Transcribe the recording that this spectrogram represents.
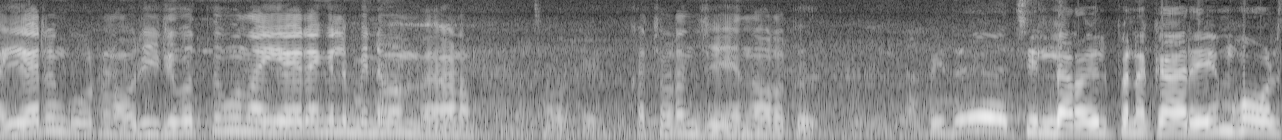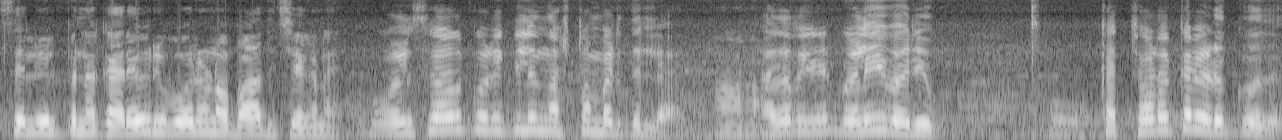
അയ്യായിരം കൂട്ടണം. ഒരു ഇരുപത്തി മൂന്ന് അയ്യായിരമെങ്കിലും മിനിമം വേണം. കച്ചവടം ചെയ്യുന്നവർക്ക്. അപ്പോൾ ഇത് ചില്ലറ വിൽപ്പനക്കാരെയും ഹോൾസെയിൽ വിൽപ്പനക്കാരെയും ഒരുപോലെയാണോ ബാധിച്ചേക്കണേ? ഹോൾസെയിലർക്ക് ഒരിക്കലും നഷ്ടം വരത്തില്ല. അത് വെളി വെളിയിൽ വരും. കച്ചവടക്കാർ എടുക്കും അത്.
